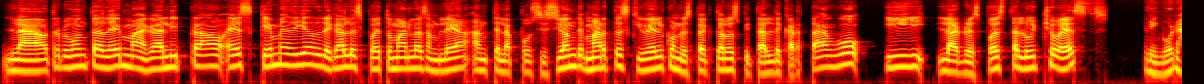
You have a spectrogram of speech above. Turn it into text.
La otra pregunta de Magali Prado es ¿qué medidas legales puede tomar la Asamblea ante la posición de Marta Esquivel con respecto al Hospital de Cartago? Y la respuesta, Lucho, es Ninguna.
